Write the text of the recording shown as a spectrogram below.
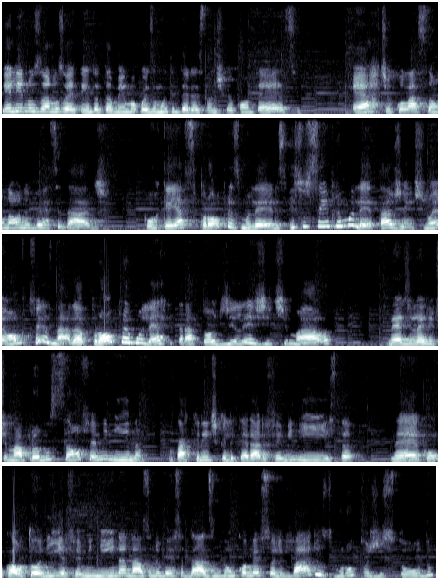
E ali nos anos 80 também uma coisa muito interessante que acontece é a articulação na universidade. Porque as próprias mulheres, isso sempre mulher, tá, gente? Não é homem que fez nada. A própria mulher que tratou de legitimá-la, né, de legitimar a produção feminina, com a crítica literária feminista, né, com, com a autoria feminina nas universidades. Então começou ali vários grupos de estudo,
